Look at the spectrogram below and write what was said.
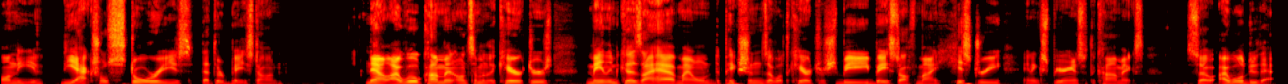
on the the actual stories that they're based on. Now, I will comment on some of the characters, mainly because I have my own depictions of what the characters should be based off my history and experience with the comics. So I will do that.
